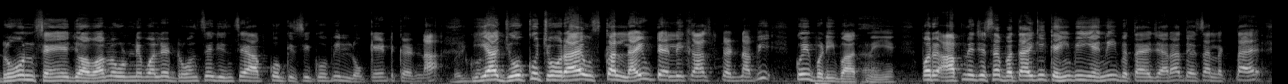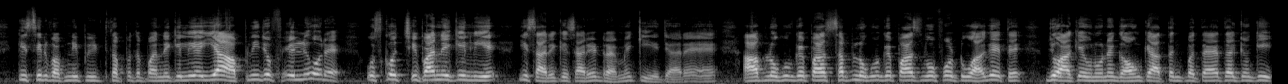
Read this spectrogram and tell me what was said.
ड्रोन्स हैं जो हवा में उड़ने वाले ड्रोन से जिनसे आपको किसी को भी लोकेट करना या जो कुछ हो रहा है उसका लाइव टेलीकास्ट करना भी कोई बड़ी बात नहीं है। पर आपने जैसा बताया कि कहीं भी ये नहीं बताया जा रहा तो ऐसा लगता है कि सिर्फ़ अपनी पीठ थप थपाने के लिए या अपनी जो फेल्योर है उसको छिपाने के लिए ये सारे के सारे ड्रामे किए जा रहे हैं। आप लोगों के पास सब लोगों के पास वो फ़ोटो आ गए थे जो आके उन्होंने गाँव के आतंक बताया था क्योंकि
